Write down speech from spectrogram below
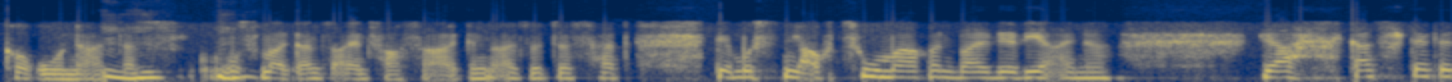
Corona. Mhm. Das mhm. muss man ganz einfach sagen. Also das hat, wir mussten ja auch zumachen, weil wir wie eine ja, Gaststätte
